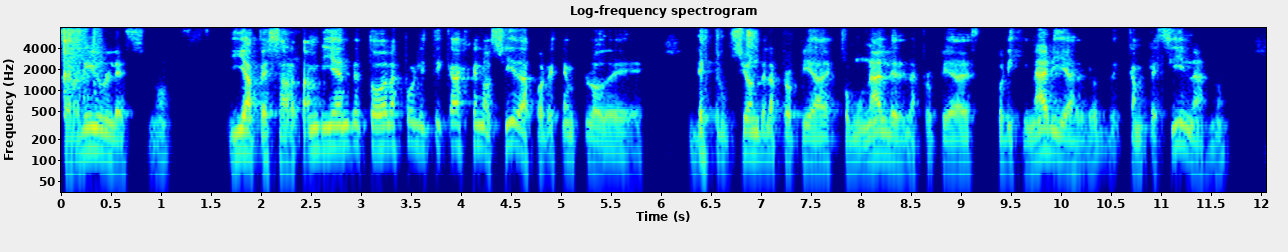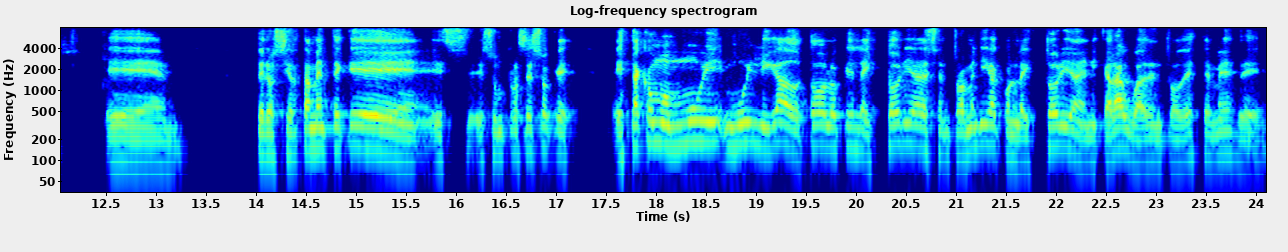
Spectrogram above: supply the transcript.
terribles, ¿no? Y a pesar también de todas las políticas genocidas, por ejemplo, de destrucción de las propiedades comunales, de las propiedades originarias, de, campesinas, ¿no? Eh, pero ciertamente que es, un proceso que está como muy, muy ligado todo lo que es la historia de Centroamérica con la historia de Nicaragua dentro de este mes de,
